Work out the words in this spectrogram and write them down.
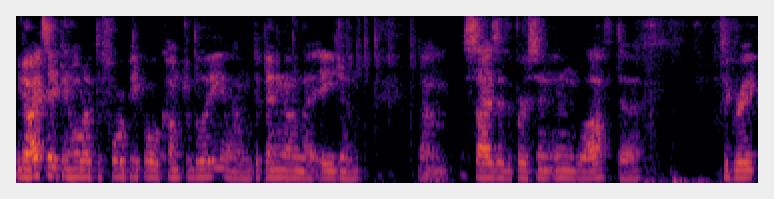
you know, I'd say it can hold up to four people comfortably, um, depending on the age and um, size of the person in the loft. Uh, it's a great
